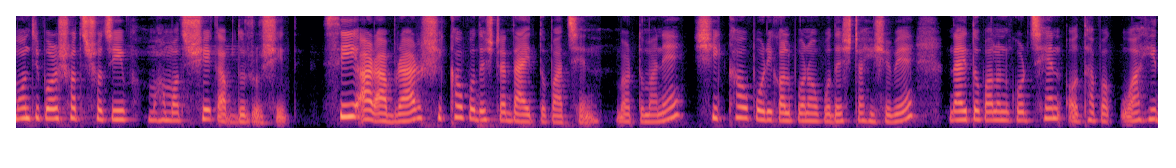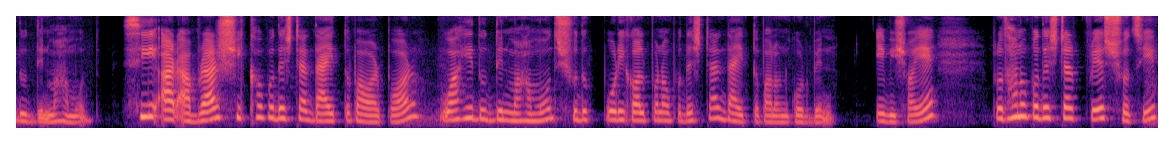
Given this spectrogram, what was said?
মন্ত্রিপরিষদ সচিব মোহাম্মদ শেখ আব্দুর রশিদ। সি আর আবরার শিক্ষা উপদেষ্টার দায়িত্ব পাচ্ছেন। বর্তমানে শিক্ষা ও পরিকল্পনা উপদেষ্টা হিসেবে দায়িত্ব পালন করছেন অধ্যাপক ওয়াহিদ উদ্দিন মাহমুদ। সি আর আবরার শিক্ষা উপদেষ্টার দায়িত্ব পাওয়ার পর ওয়াহিদ উদ্দিন মাহমুদ শুধু পরিকল্পনা উপদেষ্টার দায়িত্ব পালন করবেন। এ বিষয়ে প্রধান উপদেষ্টার প্রেস সচিব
